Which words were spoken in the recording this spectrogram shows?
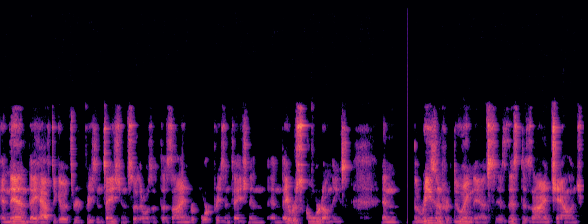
and then they have to go through presentations. So there was a design report presentation, and, and they were scored on these. And the reason for doing this is this design challenge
